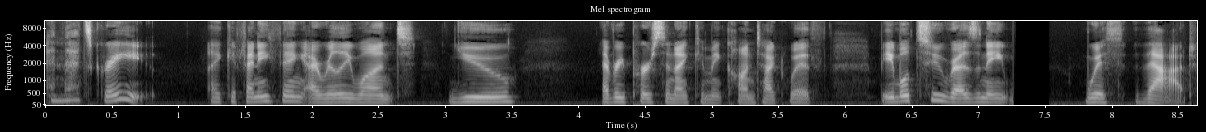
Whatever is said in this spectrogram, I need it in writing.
And that's great. Like, if anything, I really want you, every person I can make contact with, be able to resonate with that,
